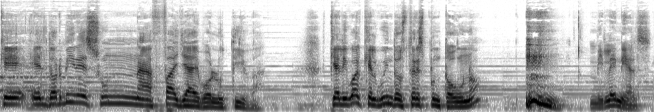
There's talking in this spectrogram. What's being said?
Que el dormir es una falla evolutiva. Que al igual que el Windows 3.1, millennials,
